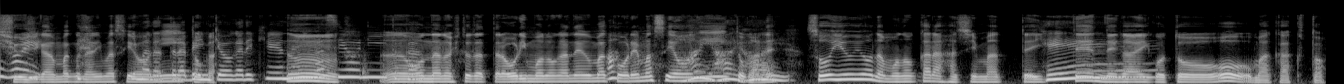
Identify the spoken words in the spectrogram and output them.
習字がうまくなりますように。今だったら勉強ができるようになりますように、うん、女の人だったら織物がね、うまく織れますように、とかね、そういうようなものから始まっていって、願い事を、まあ、書くと。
